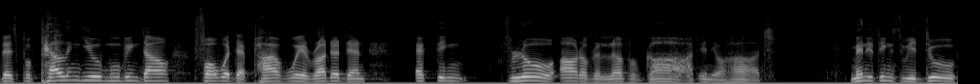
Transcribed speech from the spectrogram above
that's propelling you moving down forward that pathway rather than acting flow out of the love of God in your heart. Many things we do,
